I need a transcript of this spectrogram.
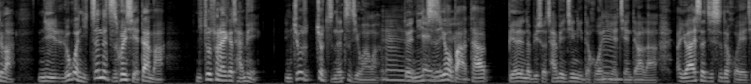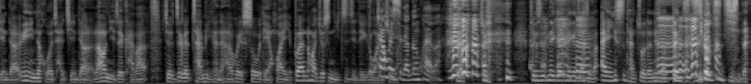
对吧？你如果你真的只会写代码，你做出来一个产品，你就就只能自己玩玩。嗯，对你只有把它别人的，比如说产品经理的活你也嗯兼掉了、啊 UI 设计师的活也兼掉了，运营的活才兼掉了，然后你这个开发就这个产品可能还会受点欢迎，不然的话就是你自己的一个玩具这样会死。得更快吧？就是就是那个那个叫什么爱因斯坦坐的那张凳子只有自己的，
